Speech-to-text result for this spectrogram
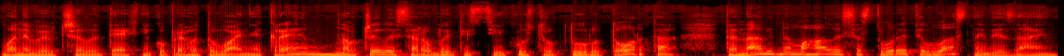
Вони вивчили техніку приготування крему, навчилися робити стійку структуру торта та навіть намагалися створити власний дизайн.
